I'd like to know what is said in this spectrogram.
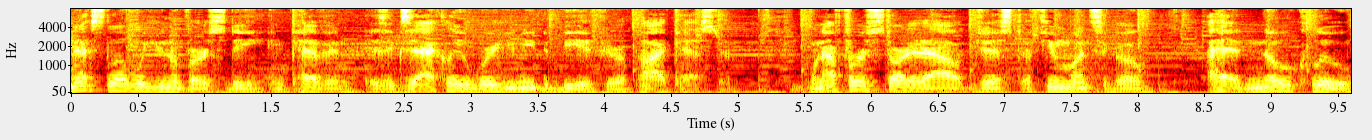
Next Level University and Kevin is exactly where you need to be if you're a podcaster. When I first started out just a few months ago, I had no clue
